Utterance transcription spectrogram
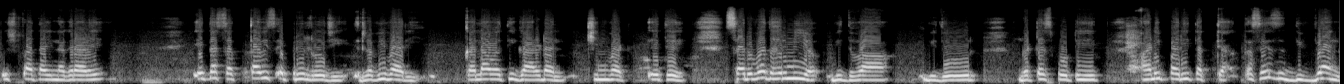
पुष्पाताई नगराळे. येत्या सत्तावीस एप्रिल रोजी रविवारी कलावती गार्डन किनवट येथे सर्वधर्मीय विधवा विधूर घटस्फोटित आणि परितक्त्या तसेच दिव्यांग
